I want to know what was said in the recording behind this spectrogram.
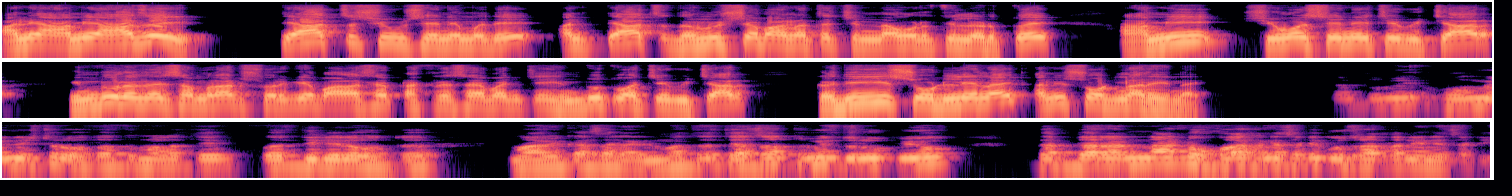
आणि आम्ही आजही त्याच शिवसेनेमध्ये आणि त्याच धनुष्यबाणाच्या चिन्हावरती लढतोय. आम्ही शिवसेनेचे विचार हिंदू हृदय सम्राट स्वर्गीय बाळासाहेब ठाकरे साहेबांचे हिंदुत्वाचे विचार कधीही सोडले नाहीत आणि सोडणारही नाही तर तुम्ही होम मिनिस्टर होता तुम्हाला ते पद दिलेलं होतं महाविकास आघाडीने. मात्र त्याचा तुम्ही दुरुपयोग गद्दारांना ढोकळा खाण्यासाठी गुजरातला नेण्यासाठी.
